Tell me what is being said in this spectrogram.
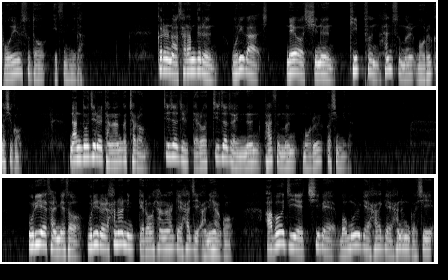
보일 수도 있습니다. 그러나 사람들은 우리가 내어 쉬는 깊은 한숨을 모를 것이고 난도질을 당한 것처럼 찢어질 대로 찢어져 있는 가슴은 모를 것입니다. 우리의 삶에서 우리를 하나님께로 향하게 하지 아니하고 아버지의 집에 머물게 하게 하는 것이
